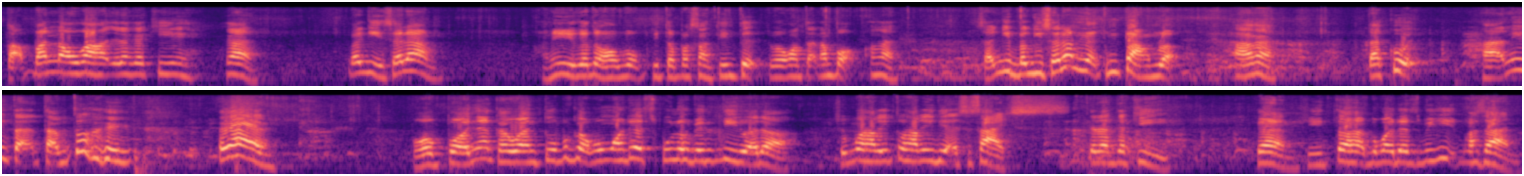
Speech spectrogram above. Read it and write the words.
tak pandang orang jalan kaki ni kan? Bagi salam. Ha, ni dia kata oh, kita pasang tinted supaya orang tak nampak kan? Lagi bagi salam dia nak tumpang pula. Ha, kan? Takut. Ha, ni tak tak betul kan? Rupanya kawan tu kat rumah dia 10 Bentley tu ada. Cuma hari tu hari dia exercise. Jalan kaki. Kan? Kita berada sebiji perasan.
